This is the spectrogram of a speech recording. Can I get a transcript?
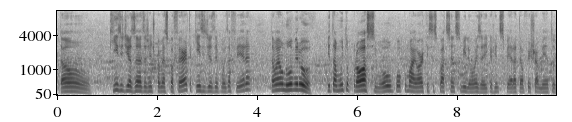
Então, 15 dias antes a gente começa com a oferta, 15 dias depois da feira. Então, é um número que está muito próximo ou um pouco maior que esses 400 milhões aí que a gente espera até o fechamento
